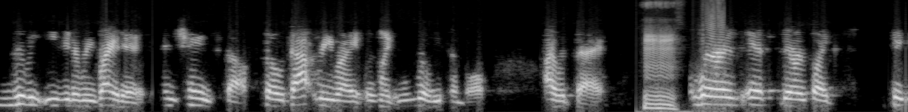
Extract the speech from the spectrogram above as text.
really easy to rewrite it and change stuff. So that rewrite was like really simple, I would say. hmm Whereas if there's like big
